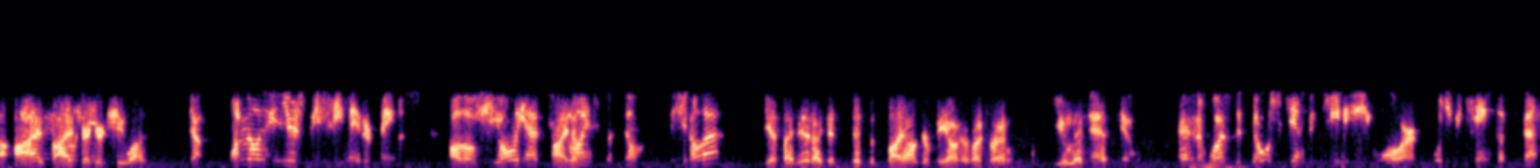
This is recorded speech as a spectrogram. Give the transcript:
I I figured she was. Yep. One million years BC made her famous. Although she only had two lines to film. Did you know that? Yes, I did. I just did the biography on her, my friend. You missed And it. and it was the doe skin bikini she wore, which became the best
